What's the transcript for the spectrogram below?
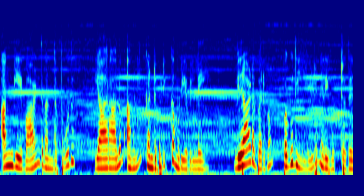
அங்கே வாழ்ந்து வந்தபோது யாராலும் அவனை கண்டுபிடிக்க முடியவில்லை. விராட பருவம் பகுதி ஏழு நிறைவுற்றது.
